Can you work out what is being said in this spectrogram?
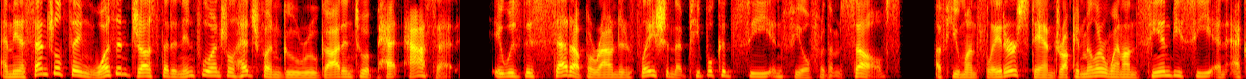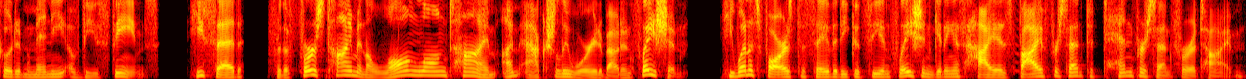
And the essential thing wasn't just that an influential hedge fund guru got into a pet asset, it was this setup around inflation that people could see and feel for themselves. A few months later, Stan Druckenmiller went on CNBC and echoed many of these themes. He said, For the first time in a long, long time, I'm actually worried about inflation. He went as far as to say that he could see inflation getting as high as 5% to 10% for a time.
